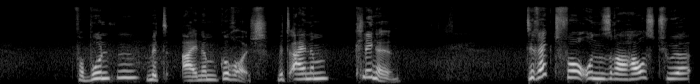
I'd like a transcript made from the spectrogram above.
verbunden mit einem Geräusch, mit einem Klingeln. Direkt vor unserer Haustür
